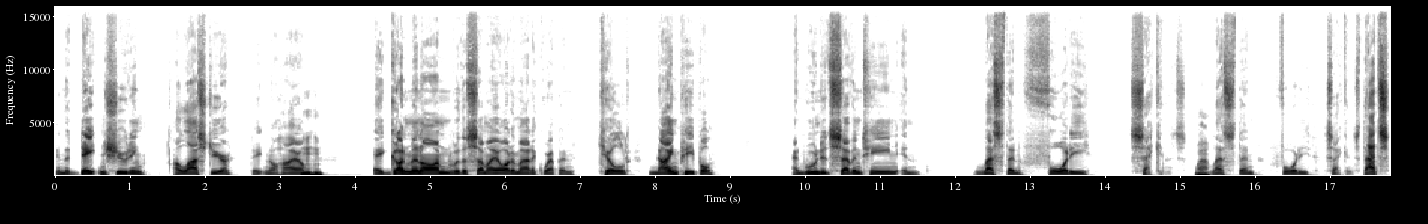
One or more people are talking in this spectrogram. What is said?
In the Dayton shooting uh, last year, Dayton, Ohio, Mhm. a gunman armed with a semi automatic weapon killed nine people and wounded 17 in less than 40 seconds. Wow. Less than 40 seconds. That's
